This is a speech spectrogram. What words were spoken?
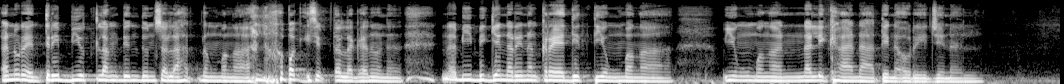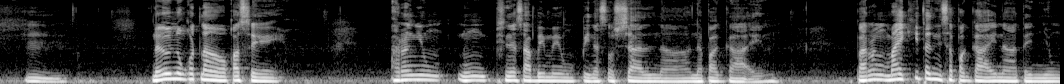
ano rin, tribute lang din dun sa lahat ng mga nakapag-isip talaga no, na nabibigyan na rin ng credit yung mga yung mga nalikha natin na original. Hmm. Nalulungkot lang ako kasi parang yung nung sinasabi mo yung pinasosyal na, na pagkain, parang makikita din sa pagkain natin yung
